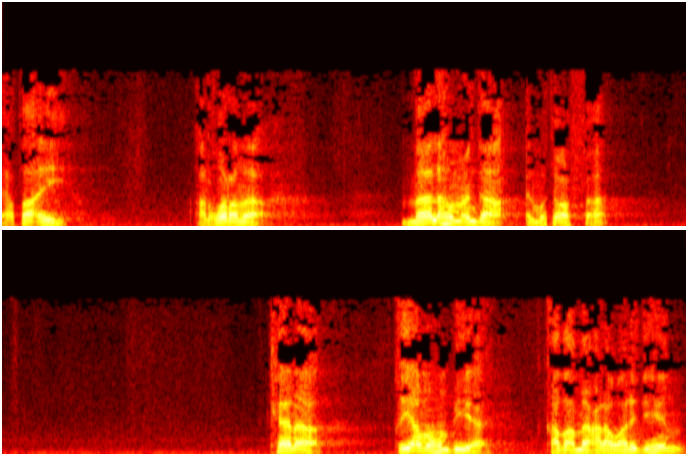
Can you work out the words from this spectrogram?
إعطاء الغرماء ما لهم عند المتوفى كان قيامهم بقضاء ما على والدهم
